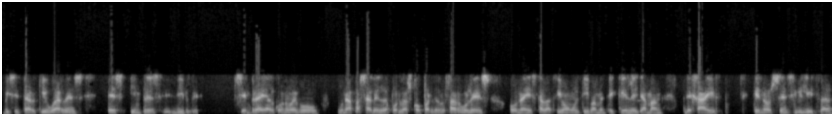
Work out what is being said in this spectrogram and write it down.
visitar Kew Gardens es imprescindible. Siempre hay algo nuevo, una pasarela por las copas de los árboles o una instalación últimamente que le llaman The Hive, que nos sensibiliza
